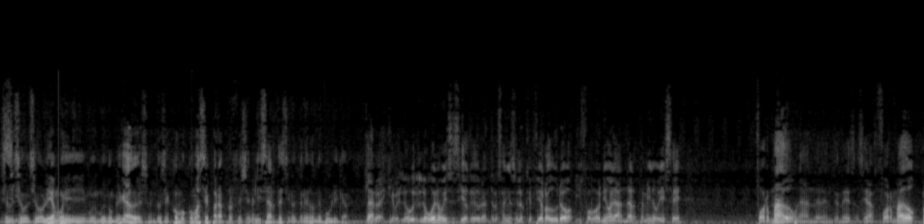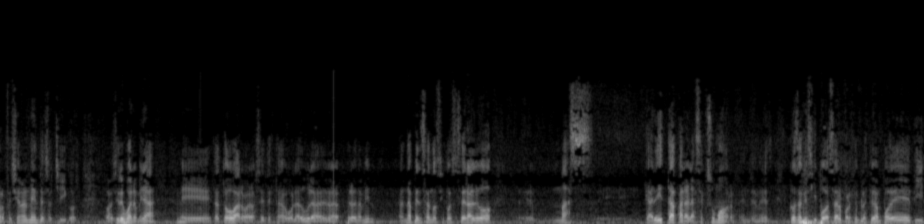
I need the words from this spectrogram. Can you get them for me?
Se, Sí. se- se volvía muy, muy, muy complicado eso. Entonces, ¿cómo, ¿cómo hace para profesionalizarte si no tenés dónde publicar? claro, es que lo, lo bueno hubiese sido que durante los años en los que Fierro duró y fogoneó al under, también hubiese formado un under, ¿entendés? O sea, formado profesionalmente a esos chicos. Para decirles, bueno, mirá, Mm. eh, está todo bárbaro, hacete esta voladura, pero también anda pensando si puedes hacer algo eh, más eh, careta para la sex humor, ¿entendés? Cosa que sí puedo hacer, por ejemplo, Esteban Podetti,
